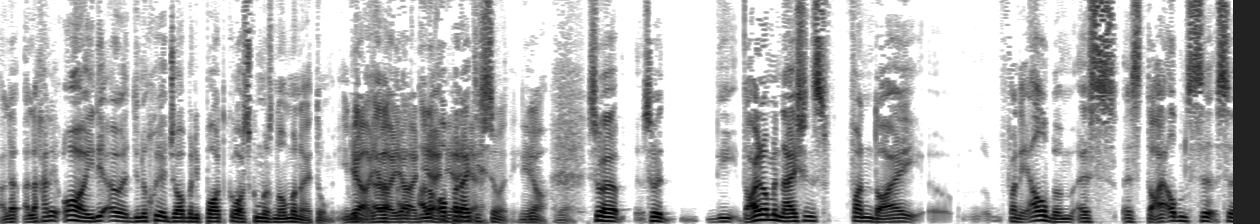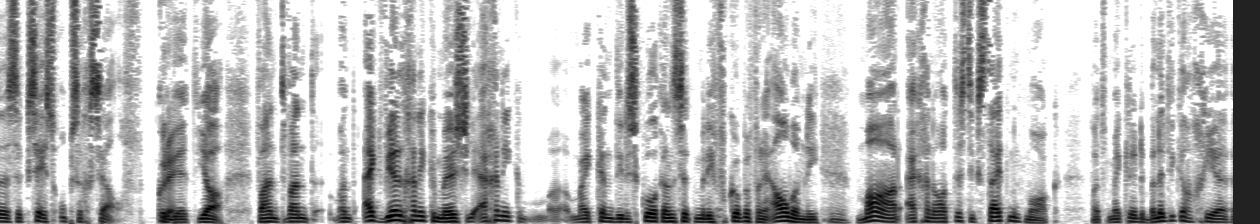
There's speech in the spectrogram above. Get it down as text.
Hulle hulle gaan nie, "O, oh, hierdie ou doen 'n goeie job met die podcast, kom ons nominate hom." Jy Ja, weet, ja, hulle- ja, Hulle nee, operate nee. nie so nie. Nee, Ja. nee. So so die daai nominations van daai van die album is is daai album se se sukses op sigself. Jy Korrek. weet, ja, want want want ek weet dit gaan nie commercially, ek gaan nie uh, my kind deur die skool kan sit met die verkope van 'n album nie, mm. maar ek gaan 'n artistic statement maak wat vir my credibility kan gee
